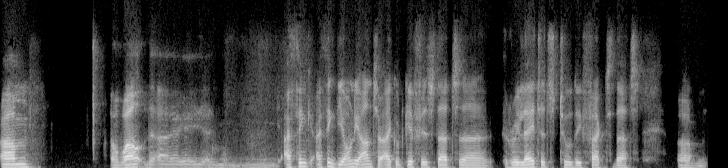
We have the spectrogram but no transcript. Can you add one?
Um, well, uh, I think I think the only answer I could give is that uh, related to the fact that um,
